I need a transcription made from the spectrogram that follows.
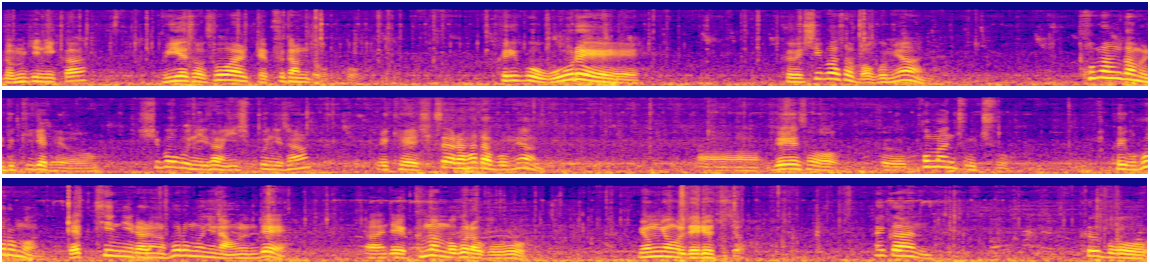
넘기니까 위에서 소화할 때 부담도 없고 그리고 오래 그 씹어서 먹으면 포만감을 느끼게 돼요 15분 이상 20분 이상 이렇게 식사를 하다 보면 어, 뇌에서 그 포만 중추 그리고 호르몬 렙틴이라는 호르몬이 나오는데 아, 이제 그만 먹으라고 명령을 내려주죠. 그러니까 그 뭐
